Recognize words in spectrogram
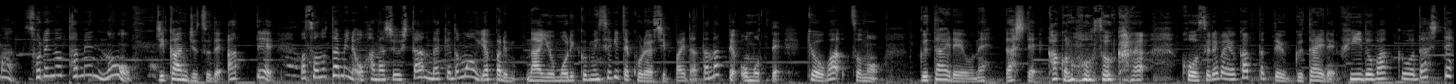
まあ、それのための時間術であって、まあ、そのためにお話をしたんだけどもやっぱり内容盛り込みすぎてこれは失敗だったなって思って今日はその具体例をね出して過去の放送からこうすればよかったっていう具体例フィードバックを出して、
